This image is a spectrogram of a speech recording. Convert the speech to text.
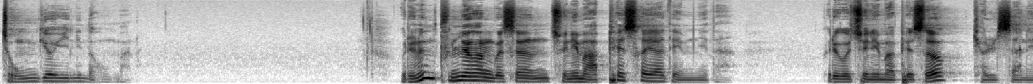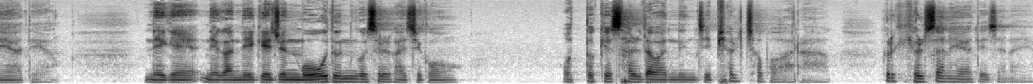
종교인이 너무 많아. 우리는 분명한 것은 주님 앞에 서야 됩니다. 그리고 주님 앞에서 결산해야 돼요. 내게 내가 내게 준 모든 것을 가지고 어떻게 살다 왔는지 펼쳐 보아라. 그렇게 결산해야 되잖아요.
